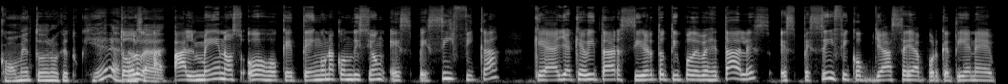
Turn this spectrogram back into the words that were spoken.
come todo lo que tú quieras. Todo o lo- sea, al menos, ojo, que tenga una condición específica que haya que evitar cierto tipo de vegetales específicos, ya sea porque tiene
